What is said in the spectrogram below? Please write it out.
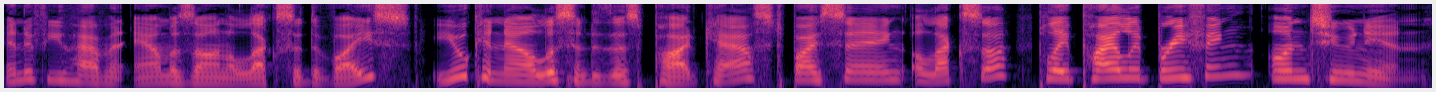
And if you have an Amazon Alexa device, you can now listen to this podcast by saying, Alexa, play Pilot Briefing on TuneIn.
